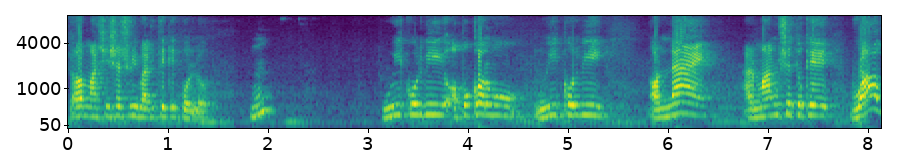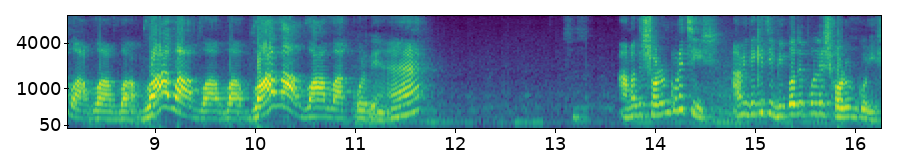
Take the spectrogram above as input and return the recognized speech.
সব মাসি শাশুড়ি বাড়ি থেকে করল হুম তুই করবি অপকর্ম তুই করবি অন্যায় আর মানুষে তোকে ওয়া ওয়া ওয়া ওয়া ওয়া ওয়া ওয়া ওয়া ওয়া ওয়া ওয়া ওয়া করবে হ্যাঁ আমাদের স্মরণ করেছিস আমি দেখেছি বিপদে পড়লে স্মরণ করিস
